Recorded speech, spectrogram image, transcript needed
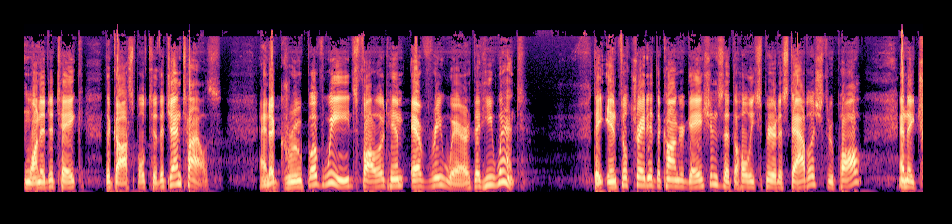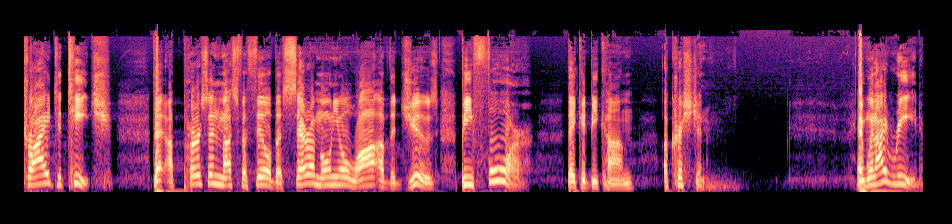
wanted to take the gospel to the Gentiles and a group of weeds followed him everywhere that he went. They infiltrated the congregations that the Holy Spirit established through Paul, and they tried to teach that a person must fulfill the ceremonial law of the Jews before they could become a Christian. And when I read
